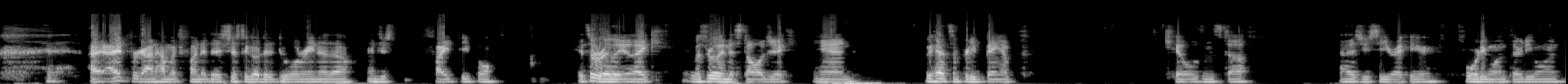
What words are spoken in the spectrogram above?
I, I had forgotten how much fun it is just to go to the duel arena though and just fight people. It's a really like it was really nostalgic and we had some pretty bamp kills and stuff as you see right here 41 31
